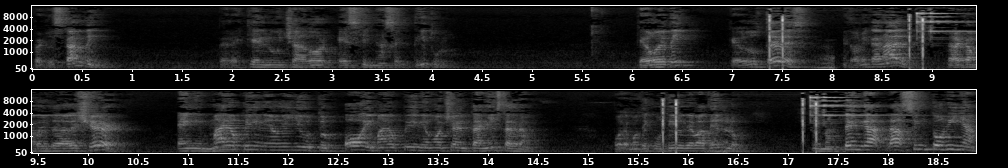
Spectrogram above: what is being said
Perdió standing. Pero es que el luchador es quien hace el título. Quedo de ti, quedo de ustedes. Entra a mi canal, dale campanita, dale share. En My Opinion en YouTube o en My Opinion 80 en Instagram. Podemos discutirlo y debatirlo. Y mantenga la sintonía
